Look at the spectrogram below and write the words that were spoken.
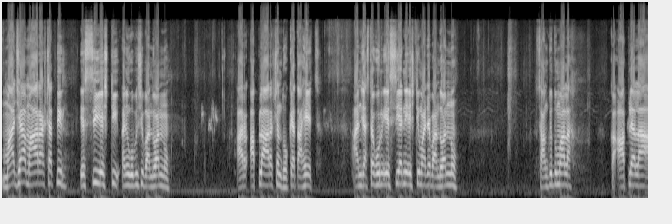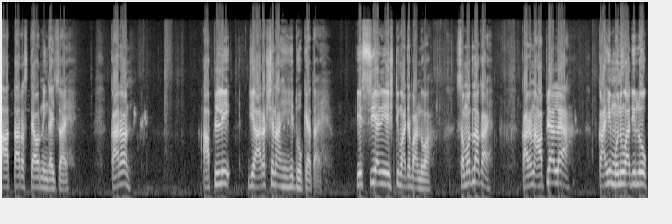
माझ्या महाराष्ट्रातील एस सी एस टी आणि ओबीसी बांधवांनो आर आपलं आरक्षण धोक्यात आहेच. आणि जास्त करून एस सी आणि एस टी माझ्या बांधवांनो सांगतो तुम्हाला का आपल्याला आता रस्त्यावर निघायचं आहे. कारण आपली जे आरक्षण आहे हे धोक्यात आहे. एस सी आणि एस टी माझ्या बांधवा समजलं काय? कारण आपल्याला काही मनुवादी लोक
